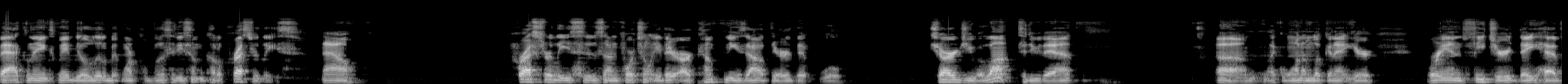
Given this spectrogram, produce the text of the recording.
backlinks, maybe a little bit more publicity, something called a press release. Now, press releases, unfortunately, there are companies out there that will charge you a lot to do that. Um, like one I'm looking at here, brand featured, they have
